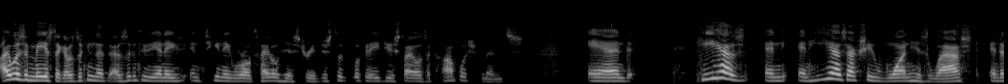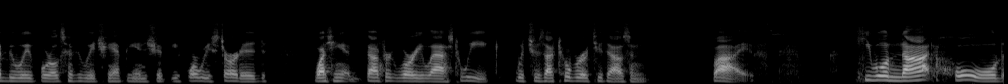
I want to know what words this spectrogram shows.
I was amazed. Like I was looking at, I was looking through the NA, TNA World Title history, just to look at AJ Styles' accomplishments, and he has, and and he has actually won his last NWA World Heavyweight Championship before we started watching it Bound for Glory last week, which was October of 2005. He will not hold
